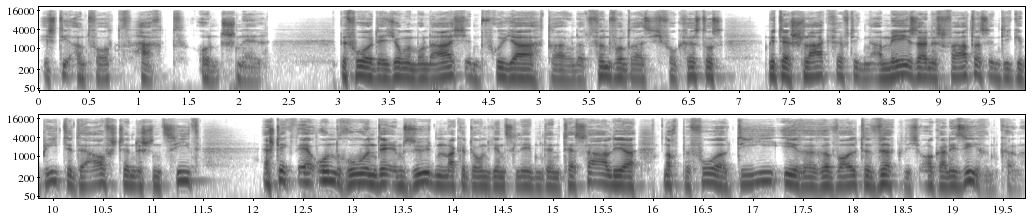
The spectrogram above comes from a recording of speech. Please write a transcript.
ist die Antwort hart und schnell. Bevor der junge Monarch im Frühjahr 335 v. Chr. mit der schlagkräftigen Armee seines Vaters in die Gebiete der Aufständischen zieht, erstickt er Unruhen der im Süden Makedoniens lebenden Thessalier, noch bevor die ihre Revolte wirklich organisieren können.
